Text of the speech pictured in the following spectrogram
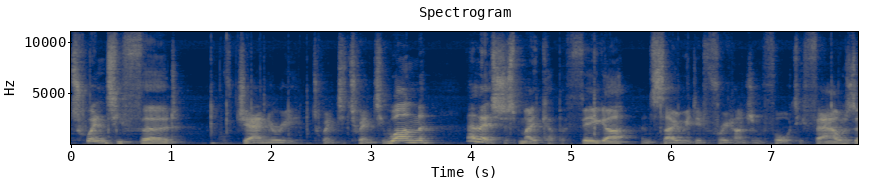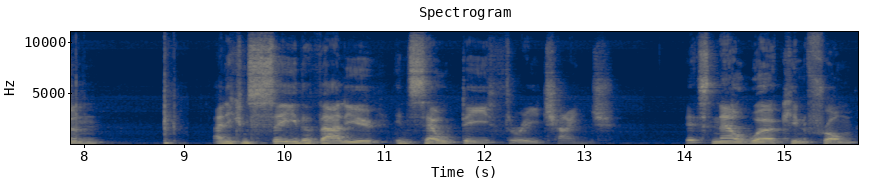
23rd of January 2021, and let's just make up a figure and say we did 340,000 and you can see the value in cell D3 change. It's now working from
